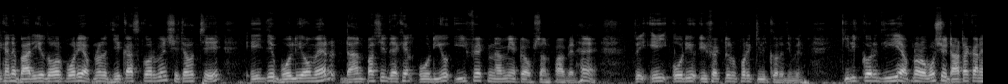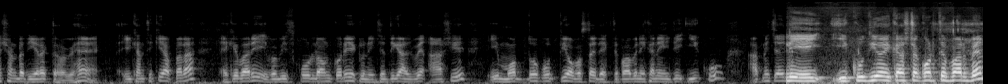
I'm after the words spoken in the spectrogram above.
এখানে বাড়িয়ে দেওয়ার পরে আপনারা যে কাজ করবেন সেটা হচ্ছে এই যে ভলিউমের ডান পাশে দেখেন অডিও ইফেক্ট নামে একটা অপশন পাবেন হ্যাঁ? তো এই অডিও ইফেক্টের উপরে ক্লিক করে দিবেন। ক্লিক করে দিয়ে আপনার অবশ্যই ডাটা কানেকশনটা দিয়ে রাখতে হবে হ্যাঁ? এখান থেকে আপনারা একেবারে এভাবে স্ক্রল ডাউন করে একটু নিচের দিকে আসবেন আসিয়ে এই মধ্যবর্তী অবস্থায় দেখতে পাবেন এখানে এই যে ইকো আপনি চাইলে এই ইকো দিয়েও এই কাজটা করতে পারবেন।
